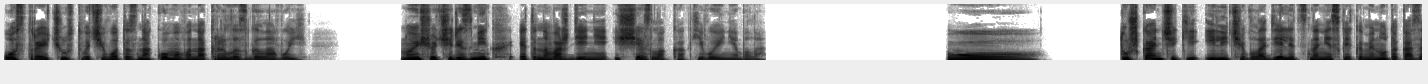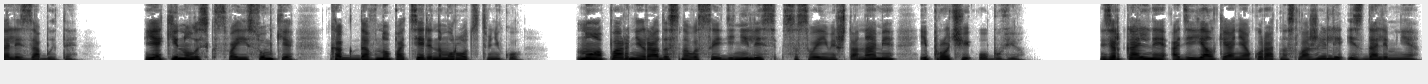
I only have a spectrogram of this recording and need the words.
Острое чувство чего-то знакомого накрыло с головой. Но еще через миг это наваждение исчезло, как его и не было. О, Тушканчики и личи-владелец на несколько минут оказались забыты. Я кинулась к своей сумке, как к давно потерянному родственнику, ну а парни радостно воссоединились со своими штанами и прочей обувью. Зеркальные одеялки они аккуратно сложили и сдали мне.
